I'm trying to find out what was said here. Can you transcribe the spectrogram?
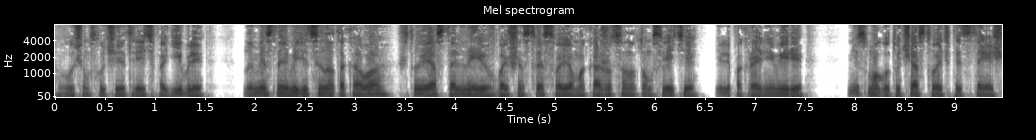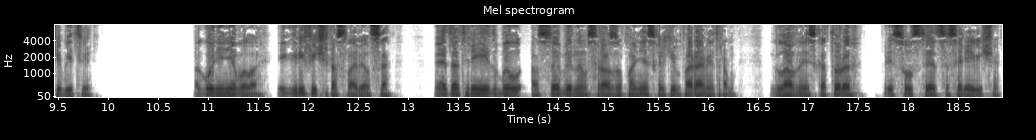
в лучшем случае треть погибли, но местная медицина такова, что и остальные в большинстве своем окажутся на том свете или, по крайней мере, не смогут участвовать в предстоящей битве. Погони не было, и Грифич расслабился. Этот рейд был особенным сразу по нескольким параметрам, главный из которых – присутствие цесаревича.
